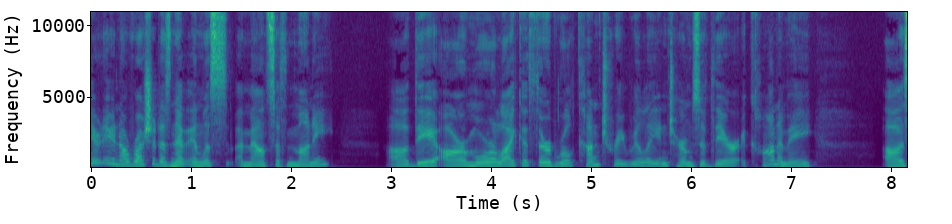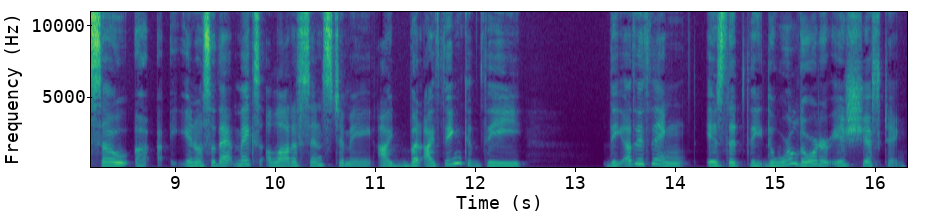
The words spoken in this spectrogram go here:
they're, you know, Russia doesn't have endless amounts of money. Uh, they are more like a third world country, really, in terms of their economy. Uh, so, uh, you know, so that makes a lot of sense to me. I, but I think the the other thing is that the, the world order is shifting,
